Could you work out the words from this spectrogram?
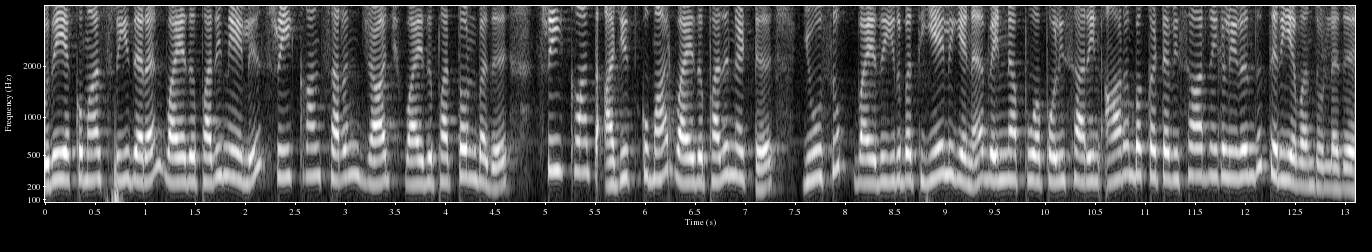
உதயகுமார் ஸ்ரீதரன் வயது பதினேழு ஸ்ரீகாந்த் சரண்ராஜ் வயது பத்தொன்பது ஸ்ரீகாந்த் அஜித்குமார் வயது பதினெட்டு யூசுப் வயது இருபத்தி ஏழு என வெண்ணப்புவ போலீசாரின் ஆரம்பகட்ட விசாரணைகளிலிருந்து தெரிய வந்துள்ளது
